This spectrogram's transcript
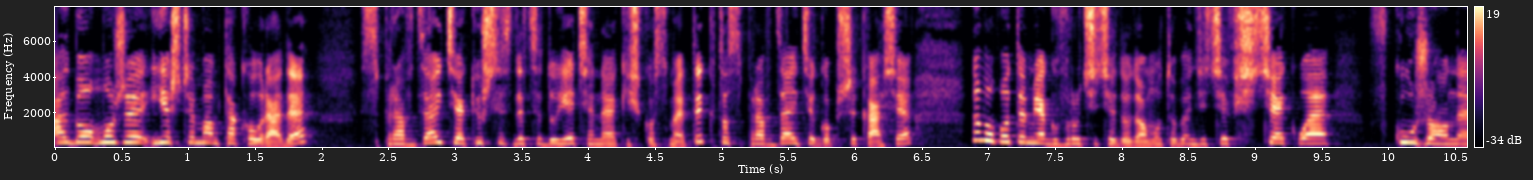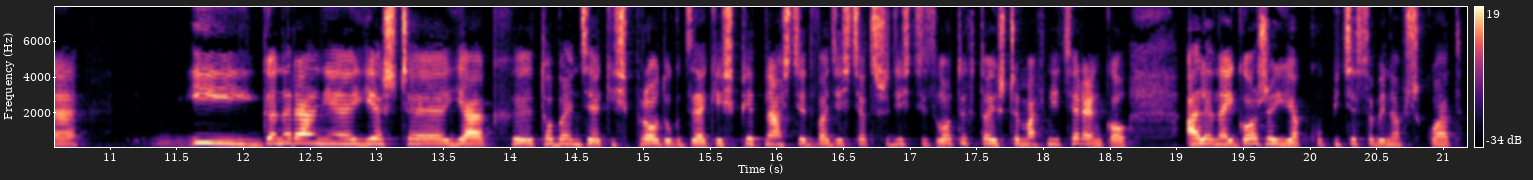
albo może jeszcze mam taką radę, sprawdzajcie, jak już się zdecydujecie na jakiś kosmetyk, to sprawdzajcie go przy kasie, no bo potem jak wrócicie do domu, to będziecie wściekłe, wkurzone, i generalnie jeszcze jak to będzie jakiś produkt za jakieś 15, 20, 30 zł, to jeszcze machniecie ręką. Ale najgorzej jak kupicie sobie na przykład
